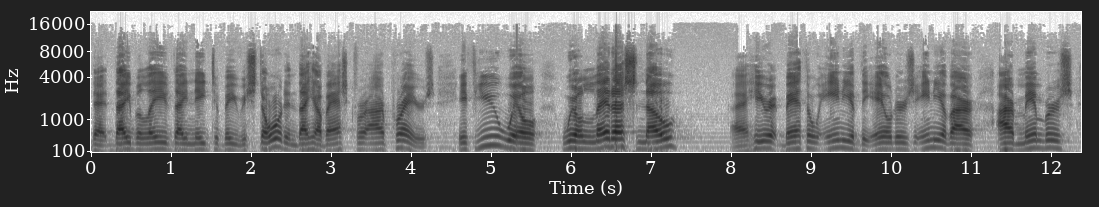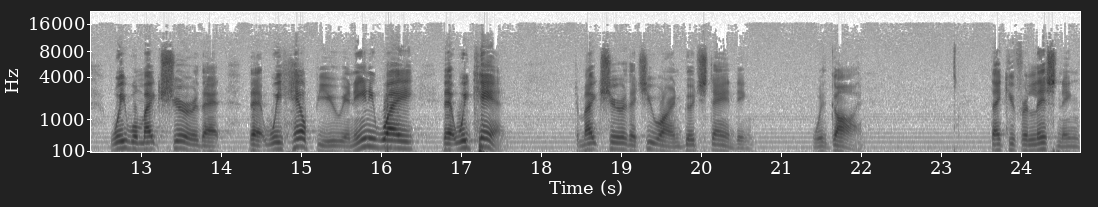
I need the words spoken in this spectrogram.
that they believe they need to be restored and they have asked for our prayers. If you will will let us know uh, here at Bethel, any of the elders, any of our, our members, we will make sure that, that we help you in any way that we can to make sure that you are in good standing with God. Thank you for listening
